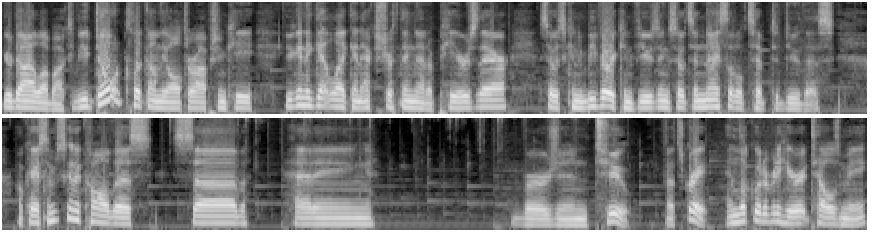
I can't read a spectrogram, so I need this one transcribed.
your dialog box. If you don't click on the Alt or Option key, you're going to get like an extra thing that appears there. So it's going to be very confusing. So it's a nice little tip to do this. Okay, so I'm just going to call this subheading version 2. That's great. And look what over here it tells me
